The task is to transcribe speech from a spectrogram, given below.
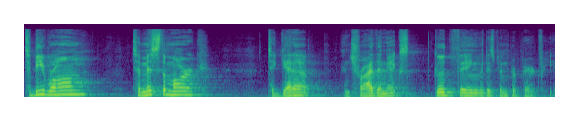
to be wrong, to miss the mark, to get up and try the next good thing that has been prepared for you.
